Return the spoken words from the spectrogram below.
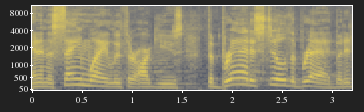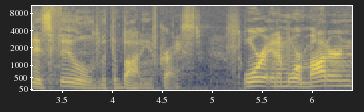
And in the same way, Luther argues, the bread is still the bread, but it is filled with the body of Christ. Or in a more modern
